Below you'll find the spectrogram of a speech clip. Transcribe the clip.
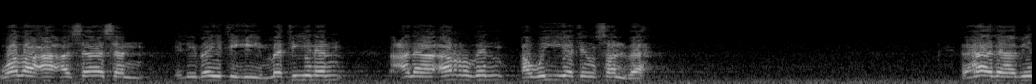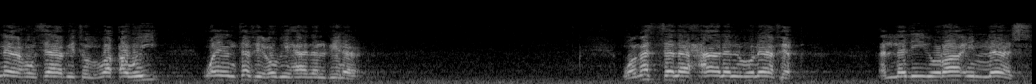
وضع أساسا لبيته متينا على أرض قوية صلبة. فهذا بناه ثابت وقوي وينتفع بهذا البناء. ومثل حال المنافق الذي يرائي الناس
